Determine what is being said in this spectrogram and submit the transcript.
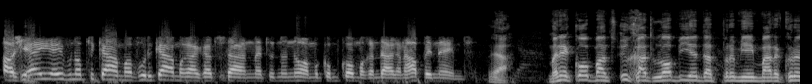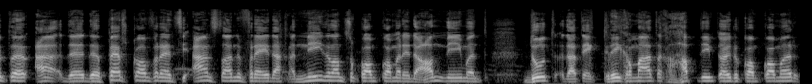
Als jij even op de camera, voor de camera gaat staan met een enorme komkommer en daar een hap in neemt. Ja. Meneer Koopmans, u gaat lobbyen dat premier Mark Rutte ah, de, de persconferentie aanstaande vrijdag een Nederlandse komkommer in de hand nemend doet. Dat ik regelmatig een hap neemt uit de komkommer.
